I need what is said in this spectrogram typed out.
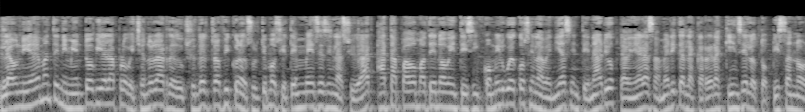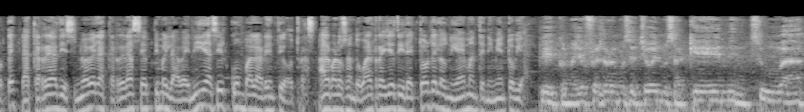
La unidad de mantenimiento vial, aprovechando la reducción del tráfico en los últimos siete meses en la ciudad, ha tapado más de 95 mil huecos en la Avenida Centenario, la Avenida Las Américas, la Carrera 15, la Autopista Norte, la Carrera 19, la Carrera Séptima y la Avenida Circunvalar, entre otras. Álvaro Sandoval Reyes, director de la unidad de mantenimiento vial. Eh, con mayor fuerza lo hemos hecho en Usaquén, en Suba,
